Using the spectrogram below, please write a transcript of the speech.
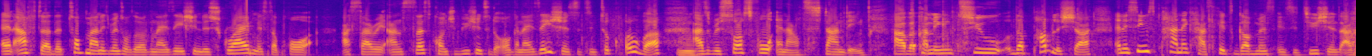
And after the top management of the organization described Mr. Paul Asare Ansah's contribution to the organization since he took over as resourceful and outstanding. However, coming to the publisher, and it seems panic has hit government institutions as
